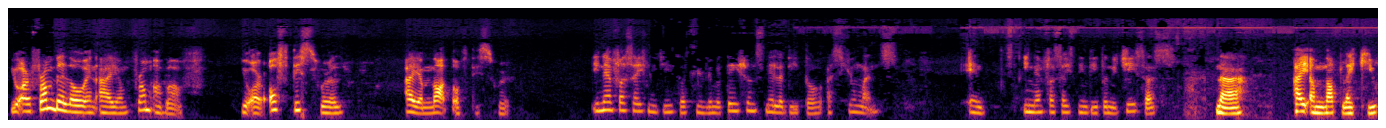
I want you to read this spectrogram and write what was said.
You are from below and I am from above. You are of this world, I am not of this world. In-emphasize ni Jesus yung limitations nila dito as humans. And in-emphasize din dito ni Jesus na I am not like you.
